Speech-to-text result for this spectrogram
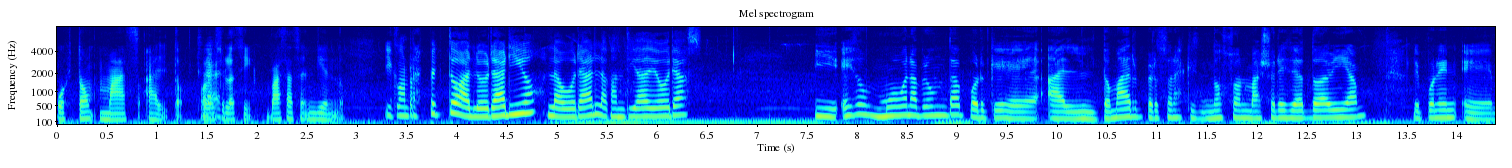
puesto más alto, por Claro. decirlo así, vas ascendiendo. Y con respecto al horario laboral, la cantidad de horas, Y eso es muy buena pregunta porque al tomar personas que no son mayores de edad todavía, le ponen, eh,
